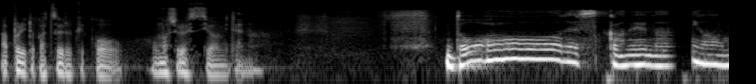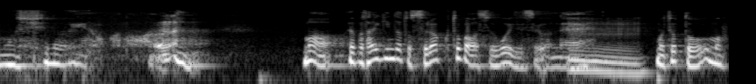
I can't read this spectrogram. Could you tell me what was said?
アプリとかツール結構面白いっすよみたいな。どうですかね、何が面白いのかな。まあ、やっぱ最近だとスラックとかはすごいですようね。ん。もうちょっと、ま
